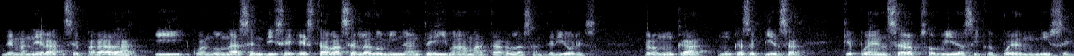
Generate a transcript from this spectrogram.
de manera separada y cuando nacen dice esta va a ser la dominante y va a matar a las anteriores, pero nunca, nunca se piensa que pueden ser absorbidas y que pueden unirse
